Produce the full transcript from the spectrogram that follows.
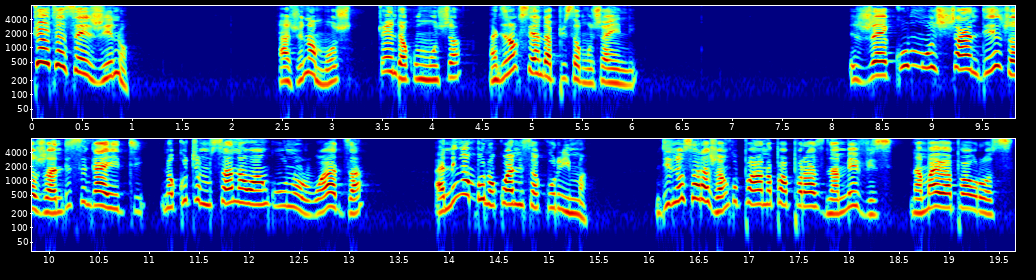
toita sei zvino hazvina mhosva. Toenda kumusha. Handina kusiya ndapisa musha ini. Zvekumusha ndizvo zvandisingaiti. Nokuti musana wangu unorwadza. Handingambonokwanisa kurima. Ndinosara zvangu pano papurazi namavis namai vapaurosi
